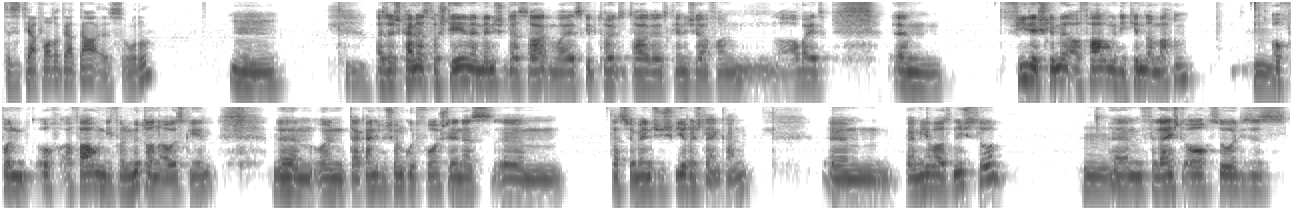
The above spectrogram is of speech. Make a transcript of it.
das ist der Vater, der da ist, oder? Mhm. Also ich kann das verstehen, wenn Menschen das sagen, weil es gibt heutzutage, das kenne ich ja von Arbeit, ähm, viele schlimme Erfahrungen, die Kinder machen. Auch von auch Erfahrungen, die von Müttern ausgehen. Ähm, und da kann ich mir schon gut vorstellen, dass ähm, das für Menschen schwierig sein kann. Ähm, bei mir war es nicht so. Ähm, vielleicht auch so dieses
